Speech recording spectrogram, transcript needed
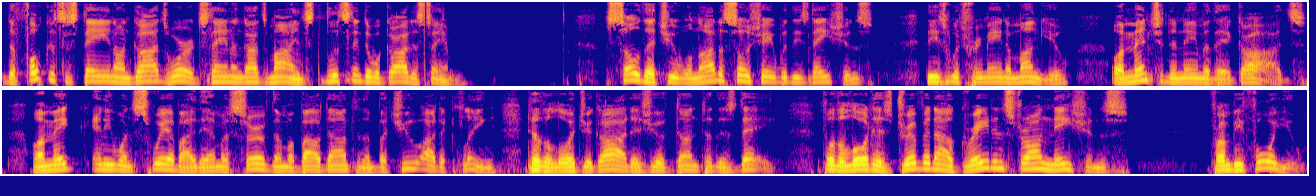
The focus is staying on God's word, staying on God's mind, listening to what God is saying. So that you will not associate with these nations, these which remain among you, or mention the name of their gods, or make anyone swear by them, or serve them, or bow down to them, but you are to cling to the Lord your God, as you have done to this day. For the Lord has driven out great and strong nations from before you.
